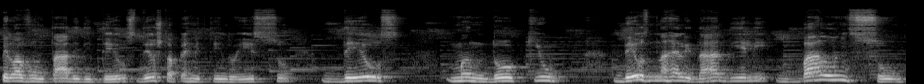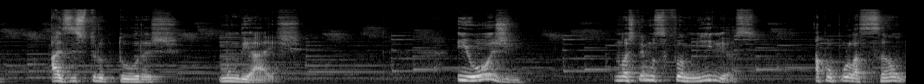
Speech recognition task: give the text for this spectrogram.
pela vontade de Deus, Deus está permitindo isso, Deus mandou que o Deus na realidade ele balançou as estruturas mundiais. E hoje nós temos famílias, a população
